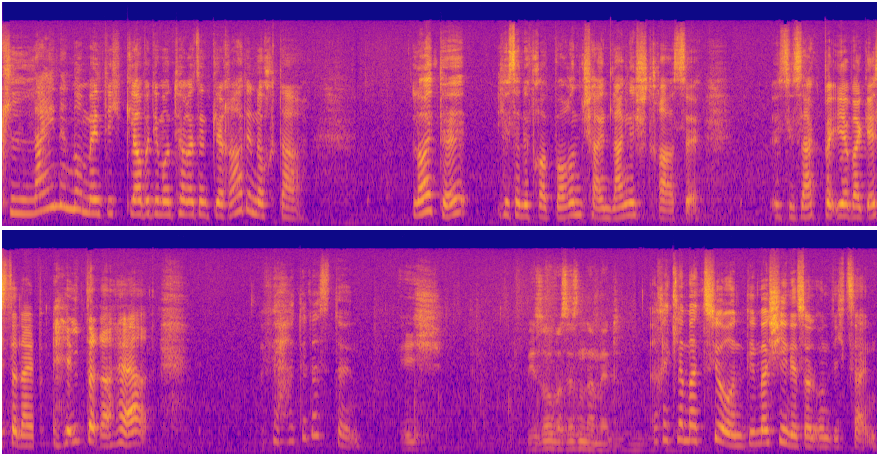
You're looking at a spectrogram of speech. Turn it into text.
Kleinen Moment, ich glaube, die Monteure sind gerade noch da. Leute, hier ist eine Frau Bornschein, Lange Straße. Sie sagt, bei ihr war gestern ein älterer Herr. Wer hatte das denn? Ich. Wieso? Was ist denn damit? Reklamation. Die Maschine soll undicht sein.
